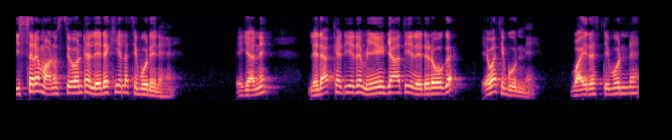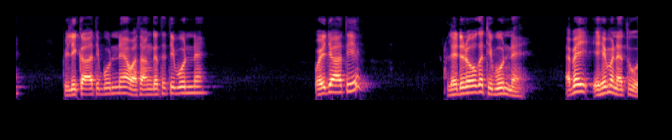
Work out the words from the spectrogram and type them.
ඉස්සර මිනිස්සුන්ට ලෙඩ කියලා තිබුණේ නැහැ. ඒ කියන්නේ ලෙඩක් හැටියට මේ જાතිය ලෙඩ රෝග ඒවා තිබුණේ. වෛරස් තිබුණේ, පිළිකා තිබුණේ, වසංගත තිබුණේ. ওই જાතිය ලෙඩ රෝග තිබුණේ. හැබැයි එහෙම නැතුව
